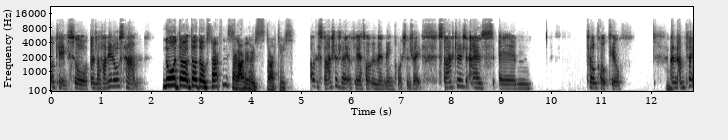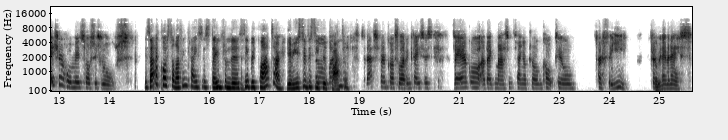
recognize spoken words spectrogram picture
Okay, so there's a honey roast ham. No, do, do, do. Start from the starter. Starters, starters. Oh, the starters, right? Okay, I thought we meant main courses, right? Starters is um, prawn cocktail. Mm. And I'm pretty sure homemade sausage rolls. Is that a cost of living crisis down from the seafood platter? Yeah, we used to have the So seafood listen platter. So that's for a cost of living crisis. There got a big massive thing of prawn cocktail for free from Oh. M&S.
